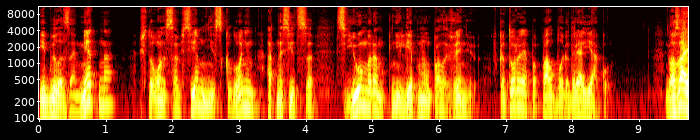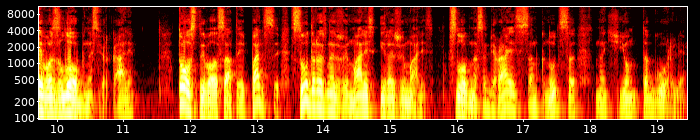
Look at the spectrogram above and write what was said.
и было заметно, что он совсем не склонен относиться с юмором к нелепому положению, в которое попал благодаря Яку. Глаза его злобно сверкали, толстые волосатые пальцы судорожно сжимались и разжимались, словно собираясь сомкнуться на чьем-то горле.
